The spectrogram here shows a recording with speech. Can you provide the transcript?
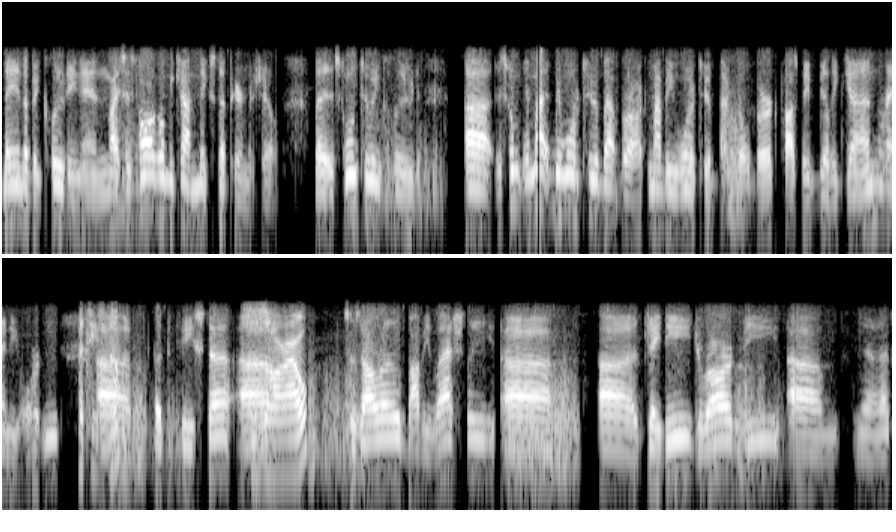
may end up including, and like I said, it's all going to be kind of mixed up here, Michelle. But it's going to include. Uh, it's going. It might be one or two about Brock. It might be one or two about Goldberg. Possibly Billy Gunn, Randy Orton, Batista, uh, Batista, uh, Cesaro. Cesaro, Bobby Lashley, uh, uh, JD, Gerard, me. Um, yeah, that's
